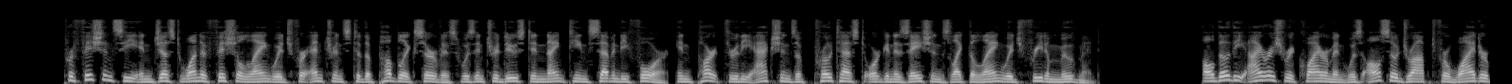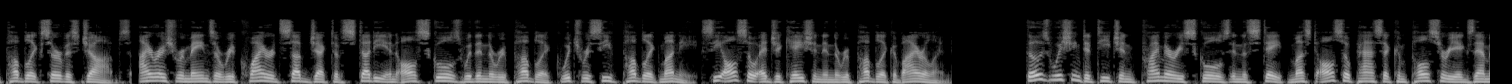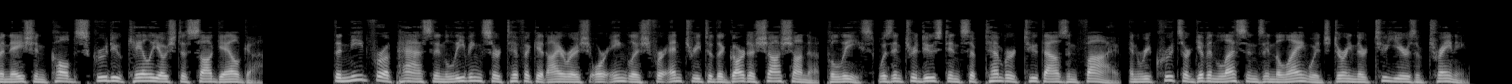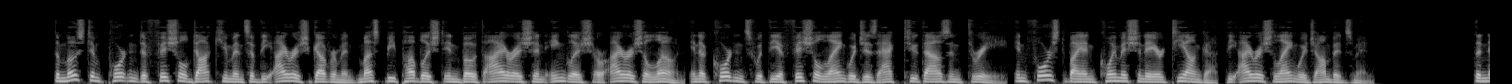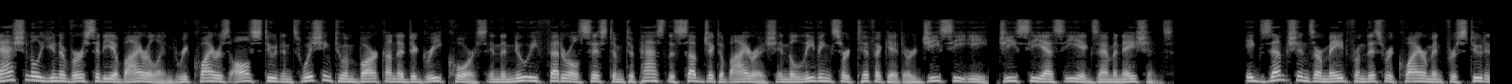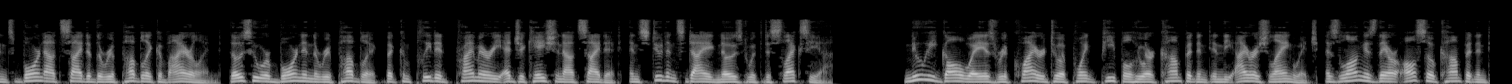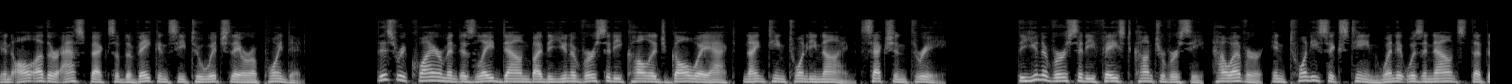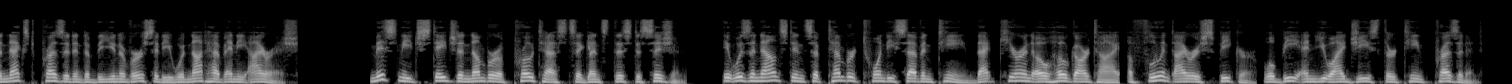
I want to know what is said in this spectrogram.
Proficiency in just one official language for entrance to the public service was introduced in 1974, in part through the actions of protest organisations like the Language Freedom Movement. Although the Irish requirement was also dropped for wider public service jobs, Irish remains a required subject of study in all schools within the Republic which receive public money see also Education in the Republic of Ireland. Those wishing to teach in primary schools in the state must also pass a compulsory examination called Scrúdú Cailíochta sa Gaeilge. The need for a pass in Leaving Certificate Irish or English for entry to the Garda Síochána police was introduced in September 2005, and recruits are given lessons in the language during their two years of training. The most important official documents of the Irish government must be published in both Irish and English or Irish alone in accordance with the Official Languages Act 2003, enforced by An Coimisinéir Teanga, the Irish language ombudsman. The National University of Ireland requires all students wishing to embark on a degree course in the NUI federal system to pass the subject of Irish in the Leaving Certificate or GCE, GCSE examinations. Exemptions are made from this requirement for students born outside of the Republic of Ireland, those who were born in the Republic but completed primary education outside it, and students diagnosed with dyslexia. NUI Galway is required to appoint people who are competent in the Irish language, as long as they are also competent in all other aspects of the vacancy to which they are appointed. This requirement is laid down by the University College Galway Act, 1929 Section 3. The university faced controversy, however, in 2016 when it was announced that the next president of the university would not have any Irish. Misneach staged a number of protests against this decision. It was announced in September 2017 that Ciarán Ó hÓgartaigh, a fluent Irish speaker, will be NUIG's 13th president.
